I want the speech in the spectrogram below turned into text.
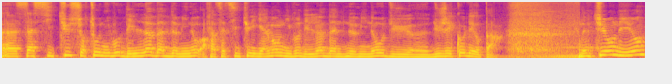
euh, ça se situe surtout au niveau des lobes abdominaux. Enfin, ça se situe également au niveau des lobes abdominaux du euh, du gecko léopard. Nocturne, diurne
